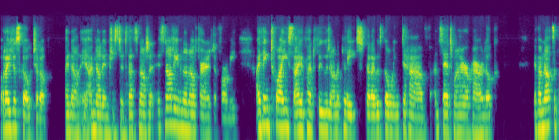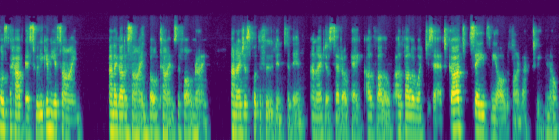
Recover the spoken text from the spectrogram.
but I just go, shut up. I'm not, eh, I'm not interested. That's not, a, it's not even an alternative for me. I think twice I have had food on a plate that I was going to have and said to my higher power, look, if I'm not supposed to have this, will you give me a sign? And I got a sign both times the phone rang and I just put the food into the bin and I just said, okay, I'll follow, I'll follow what you said. God saves me all the time, actually, you know.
